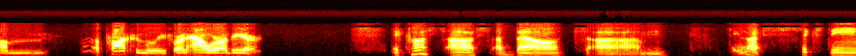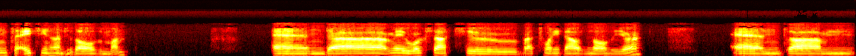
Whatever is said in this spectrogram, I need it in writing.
um, approximately for an hour on the air? It costs us about um, I think about sixteen to eighteen hundred dollars a month, and uh, maybe it works out to about twenty thousand dollars a year. And um,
